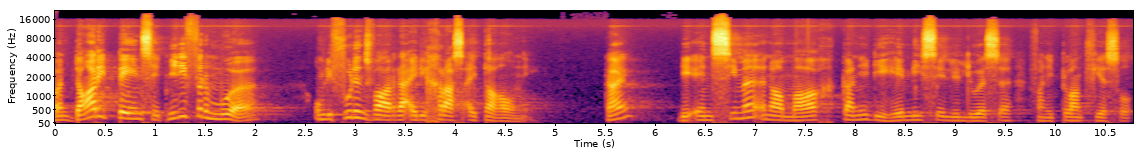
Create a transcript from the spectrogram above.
want daardie pens het nie die vermoë om die voedingswaarde uit die gras uit te haal nie. OK? Die ensieme in haar maag kan nie die hemisellulose van die plantvesel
